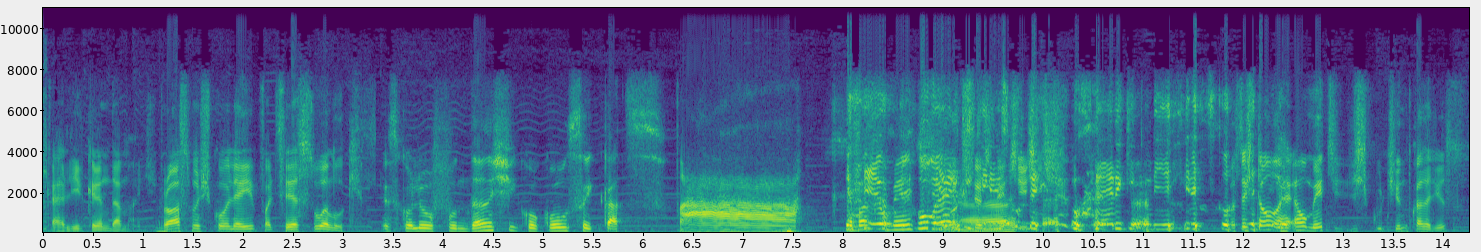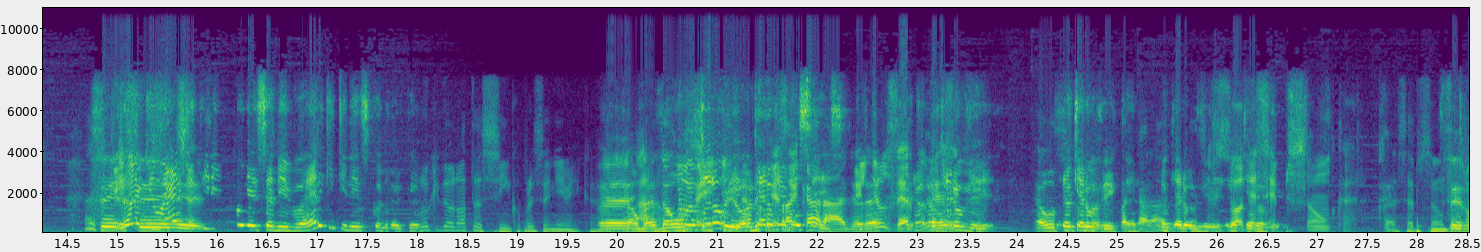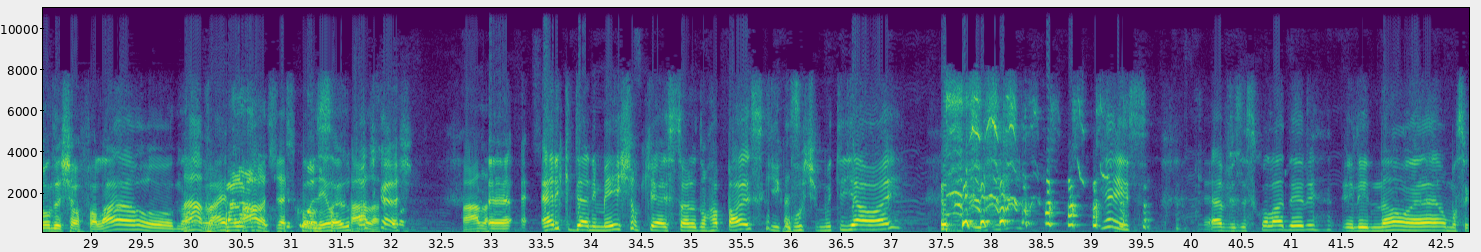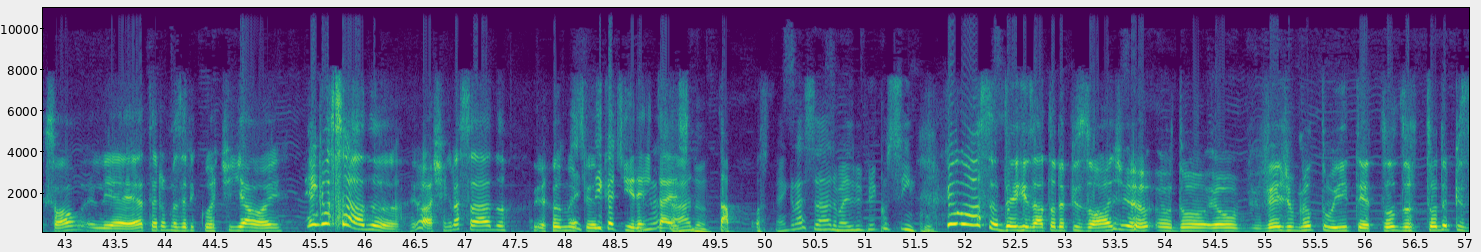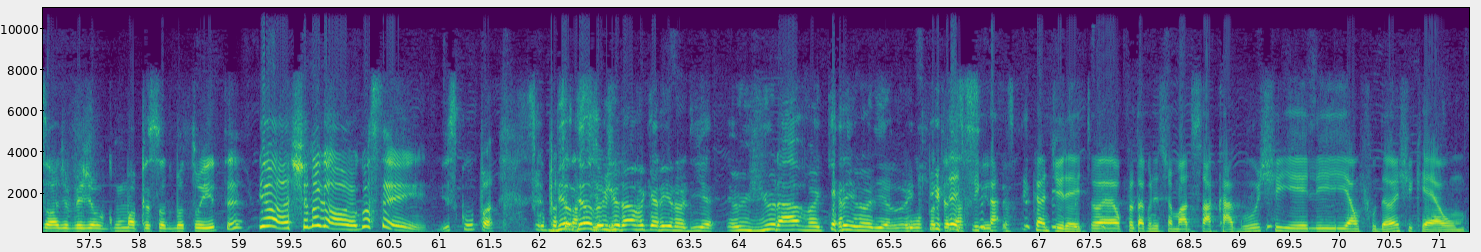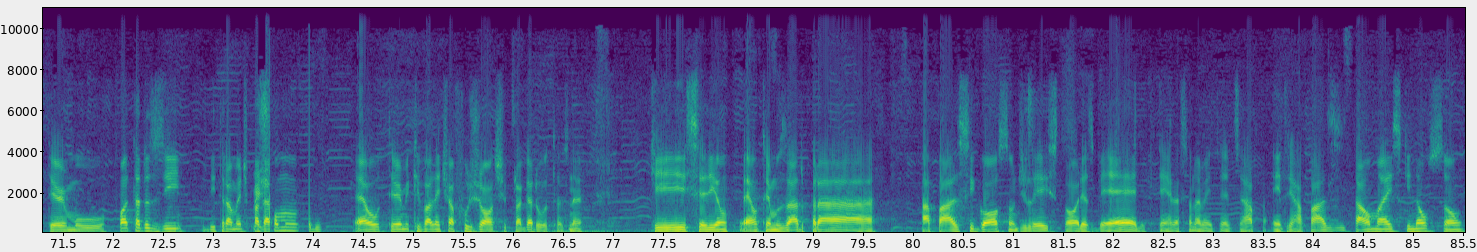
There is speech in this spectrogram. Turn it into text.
Carlírio querendo dar mais. Próxima escolha aí pode ser a sua, Luke. Eu escolho o Fundanshi Kokou Seikatsu. Ah! É basicamente. o Eric Ah. queria escolher. O Eric queria escolher. Vocês estão realmente discutindo por causa disso? Você, Já que o Eric queria escolher esse anime, o Eric queria escolher. O. Luke deu nota 5 pra esse anime, cara. é, não, mas é não, um eu quero eu quero ver pra caralho, Ele né? deu zero Eu, eu também. quero ver. É o Eu quero ver, pra cara. caralho. Eu quero ver. Só Eu decepção, cara. Decepção. vocês vão deixar eu falar ou não? Ah, vai, lá, fala, já escolheu, sai do fala. podcast. Fala. É, Eric The Animation, que é a história de um rapaz que curte muito yaoi. e é isso. É a vida escolar dele. Ele não é homossexual, ele é hétero, mas ele curte yaoi. É engraçado, eu acho engraçado. Eu não entendo. Explica direito É a engraçado. Tá. É engraçado, mas me fica o 5. Eu gosto, eu dei risada todo episódio. Eu, eu, dou, eu vejo o meu Twitter, todo, todo episódio eu vejo alguma pessoa do meu Twitter. E eu acho legal, eu gostei. Desculpa. Desculpa Meu Deus, eu nascido. jurava que era ironia. Eu jurava que era ironia, ter Explica, explicando direito, é o protagonista chamado Sakaguchi e ele é um fudanshi, que é um termo, pode traduzir literalmente para como é o termo equivalente a fujoshi para garotas, né? Que seria um, é um termo usado para rapazes que gostam de ler histórias BL, que tem relacionamento entre, rapa- entre rapazes e tal, mas que não são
